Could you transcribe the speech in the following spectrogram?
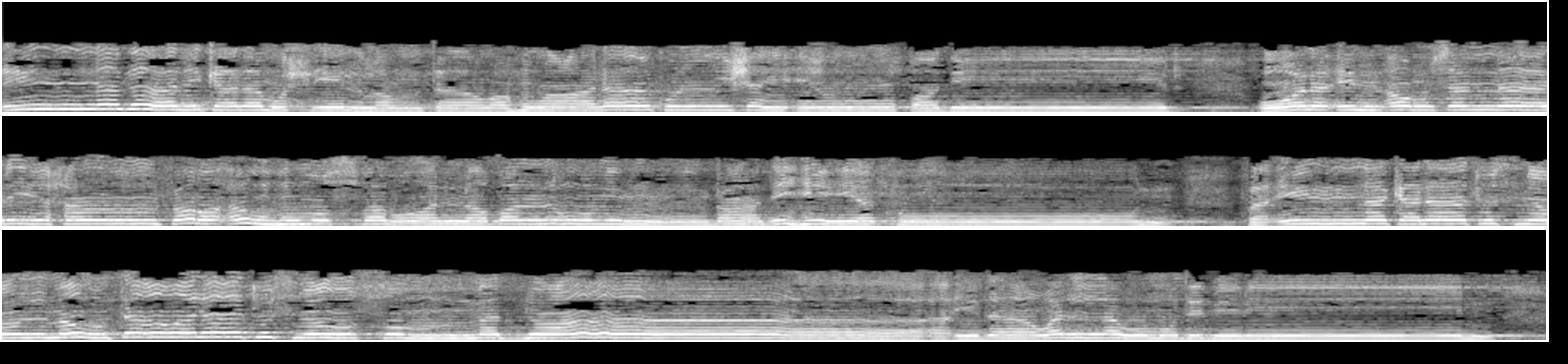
إن ذلك لمحيي الموتى وهو على كل شيء قدير. ولئن أرسلنا ريحا فرأوه مصفرا لظلوا من بعده يكون فإنك لا تسمع الموتى ولا تسمع الصم الدعاء إذا ولوا مدبرين.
